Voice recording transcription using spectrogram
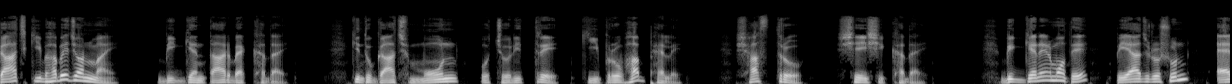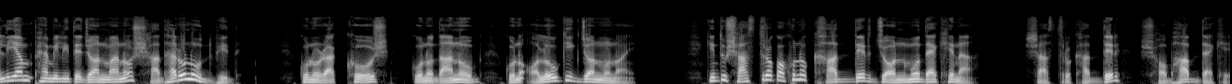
গাছ কীভাবে জন্মায়? বিজ্ঞান তার ব্যাখ্যা দেয়। কিন্তু গাছ মন ও চরিত্রে কি প্রভাব ফেলে? শাস্ত্র সেই শিক্ষা দেয়। বিজ্ঞানের মতে, পেঁয়াজ রসুন অ্যালিয়াম ফ্যামিলিতে জন্মানো সাধারণ উদ্ভিদ। কোনো রাক্ষস, কোনো দানব, কোনো অলৌকিক জন্ম নয়। কিন্তু শাস্ত্র কখনো খাদ্যের জন্ম দেখে না। শাস্ত্র খাদ্যের স্বভাব দেখে।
